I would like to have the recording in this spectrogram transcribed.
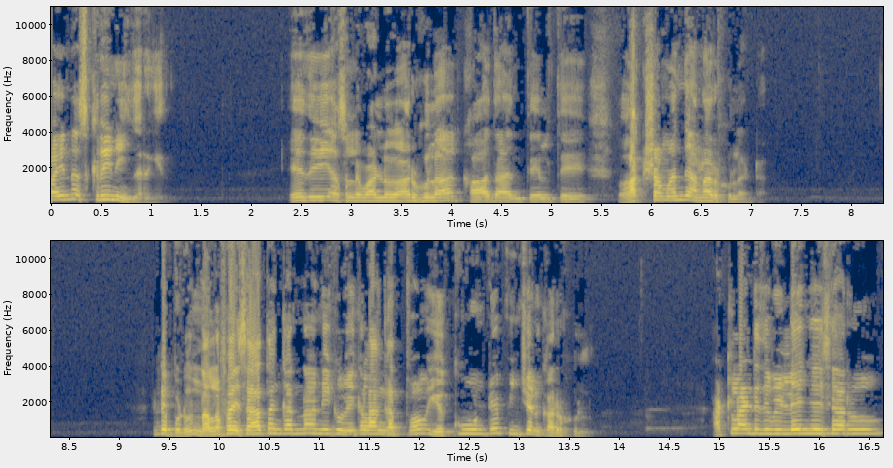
పైన స్క్రీనింగ్ జరిగింది. ఏది? అసలు వాళ్ళు అర్హులా? కాదా అని తేలితే లక్ష మంది అనర్హులంట. అంటే ఇప్పుడు నలభై శాతం కన్నా నీకు వికలాంగత్వం ఎక్కువ ఉంటే పింఛన్కి అర్హులు. అట్లాంటిది వీళ్ళు ఏం చేశారు?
